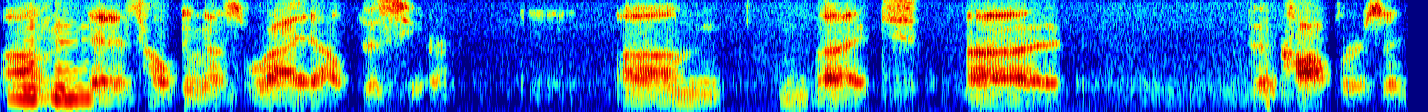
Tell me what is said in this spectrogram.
um, mm-hmm. that is helping us ride out this year. Um, but uh, the coffers are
